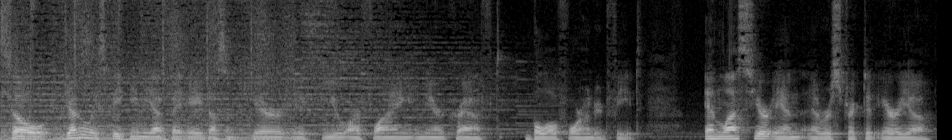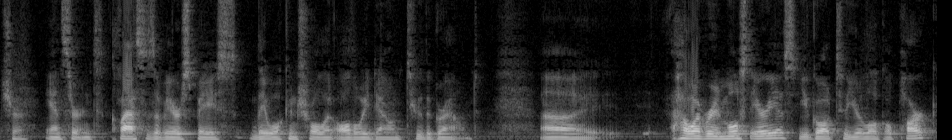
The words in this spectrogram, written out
So generally speaking, the FAA doesn't care if you are flying an aircraft below 400 feet unless you're in a restricted area Sure. and certain classes of airspace, they will control it all the way down to the ground. Uh, however, in most areas, you go out to your local park,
